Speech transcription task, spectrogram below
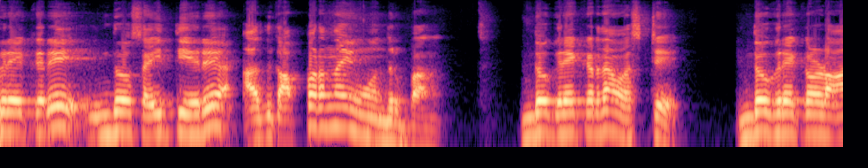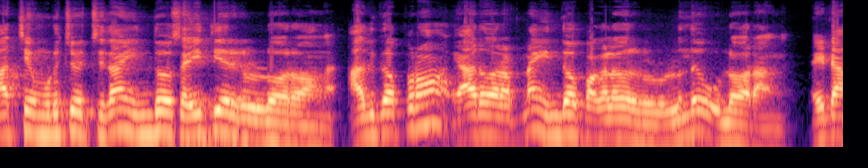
கிரேக்கரு இந்தோ சைத்தியரு அதுக்கு அப்புறம் தான் இவங்க வந்திருப்பாங்க. இந்தோ கிரேக்கர் தான் ஃபஸ்ட்டு இந்தோ கிரேக்கரோட ஆட்சியை முடிச்சு வச்சு தான் இந்தோ சைத்தியர்கள் உள்ள வருவாங்க. அதுக்கப்புறம் யார் வர அப்படின்னா இந்தோ பகலவர்கள் உள்ளேருந்து உள்ள வராங்க. ரைட்டா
